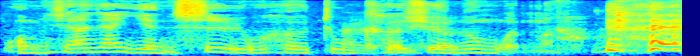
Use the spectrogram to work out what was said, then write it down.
我们现在在演示如何读科学论文嘛？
